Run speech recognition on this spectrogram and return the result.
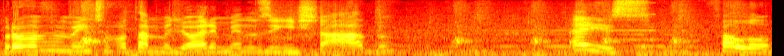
Provavelmente eu vou estar melhor e menos inchado. É isso. Falou.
